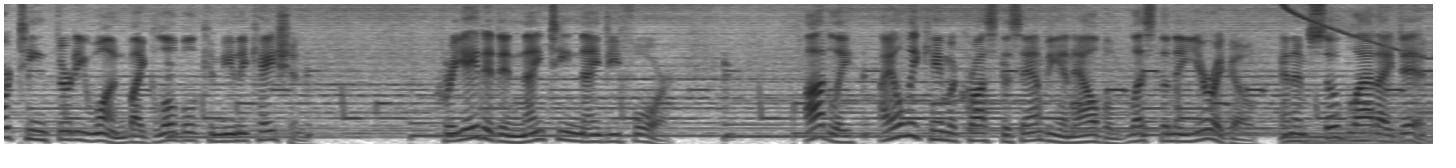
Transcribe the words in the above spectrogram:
1431 by Global Communication. Created in 1994. Oddly, I only came across this ambient album less than a year ago, and I'm so glad I did.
